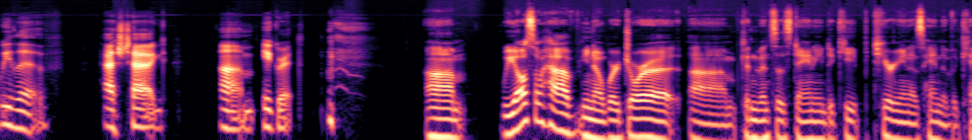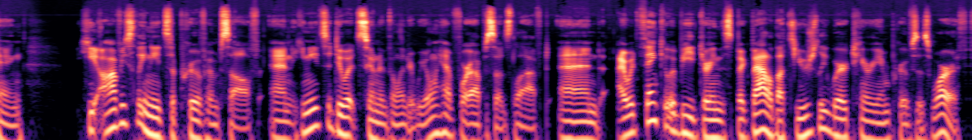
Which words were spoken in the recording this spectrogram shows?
we live. Hashtag um, Ygritte. Um, we also have, you know, where Jorah um, convinces Dany to keep Tyrion as Hand of the King. He obviously needs to prove himself, and he needs to do it sooner than later. We only have four episodes left, and I would think it would be during this big battle. That's usually where Tyrion proves his worth.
